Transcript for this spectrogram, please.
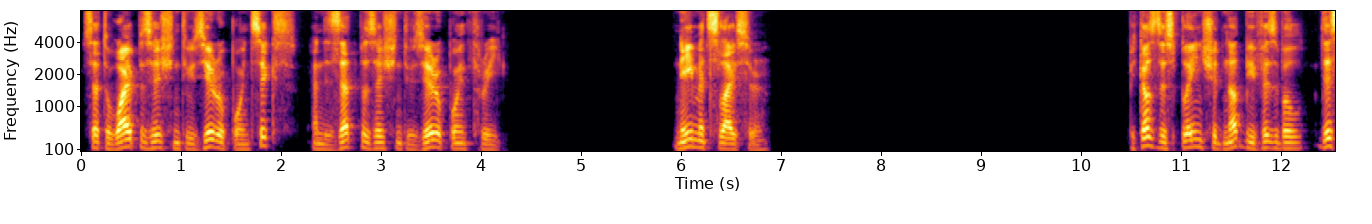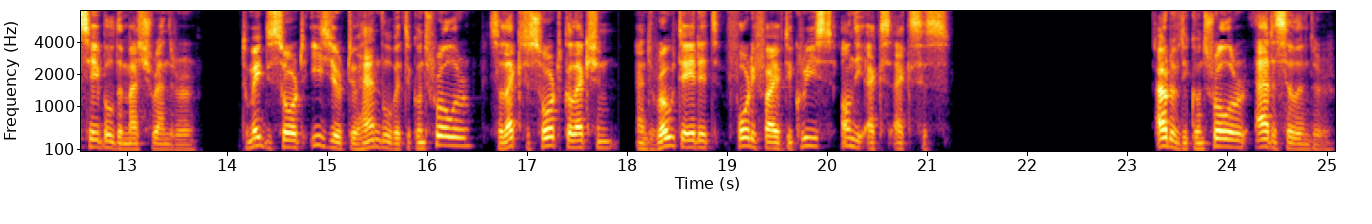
Set the Y position to 0.6 and the Z position to 0.3. Name it slicer. Because this plane should not be visible, disable the mesh renderer. To make the sword easier to handle with the controller, select the sword collection and rotate it 45 degrees on the x-axis. Out of the controller, add a cylinder.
